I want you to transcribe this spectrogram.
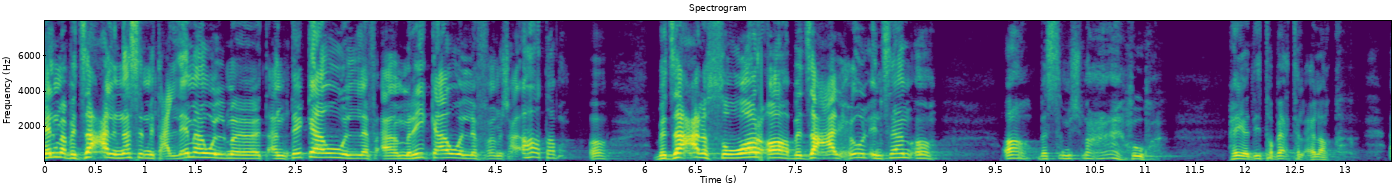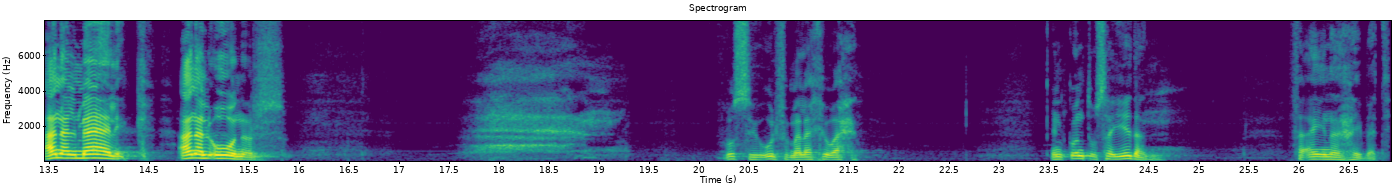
كلمة بتزعل الناس المتعلمة والمتأنتكة واللي في أمريكا واللي في مش آه طبعا. آه. بتزعل الثوار آه بتزعل حقوق الإنسان آه. آه بس مش معاه هو. هي دي طبيعة العلاقة. أنا المالك. أنا الأونر. بص يقول في ملاخي واحد إن كنت سيدا فأين هيبتي؟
